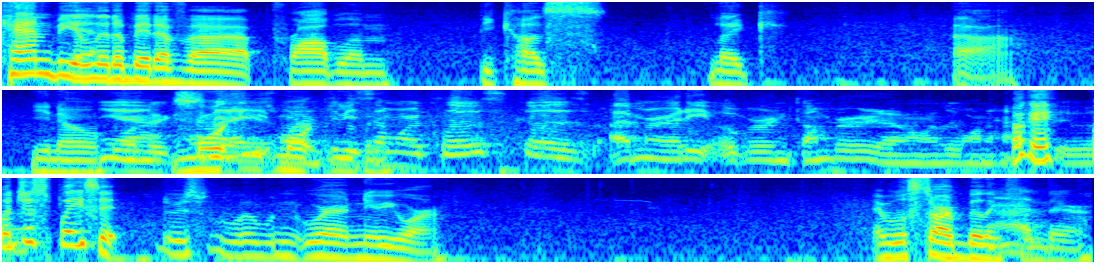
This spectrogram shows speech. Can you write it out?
can be a little bit of a problem because, like, uh, you know. yeah. to I, mean, more I just more want it to be somewhere close because I'm already over encumbered and I don't really want to have Okay, to. well uh, just place it There's wh- wh- where near you are, and we'll start building Uh, from there.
